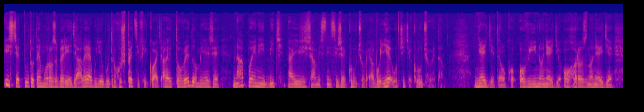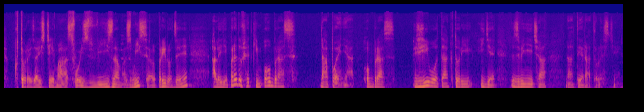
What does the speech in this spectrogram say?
Isté túto tému rozoberie ďalej a bude ju trochu špecifikovať, ale to vedomie, že nápojený byť na Ježiša, myslím si, že je kľúčové, alebo je určite kľúčové tam. Nejde toľko o víno, nejde o hrozno, nejde, ktoré zaiste má svoj význam a zmysel prirodzene, ale ide predovšetkým obraz nápojenia, obraz života, ktorý ide z viniča na tie ratolesti.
